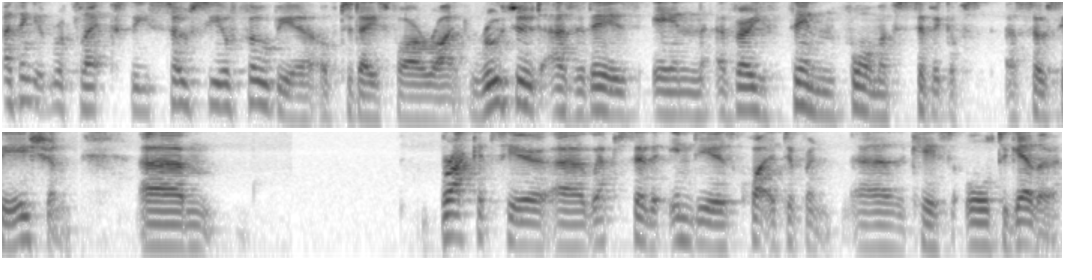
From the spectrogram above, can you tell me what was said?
I think it reflects the sociophobia of today's far right, rooted as it is in a very thin form of civic association. Um, brackets here, uh, we have to say that India is quite a different uh, case altogether,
